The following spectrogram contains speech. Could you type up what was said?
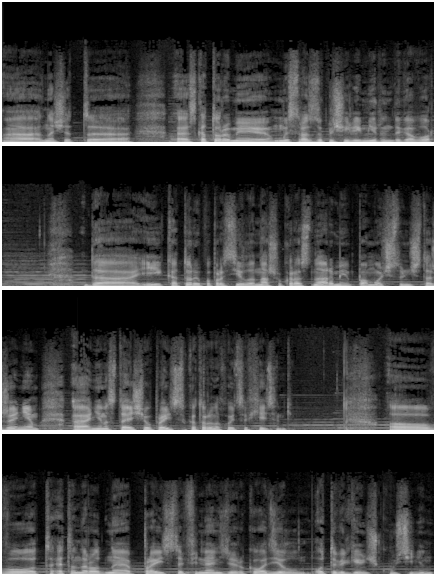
а, значит, э, с которыми мы сразу заключили мирный договор. Да, и который попросила нашу Красную Армию помочь с уничтожением а, ненастоящего правительства, которое находится в Хельсинки. А, вот. Это народное правительство Финляндии руководил Отто Вильгельмович Кусинин.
